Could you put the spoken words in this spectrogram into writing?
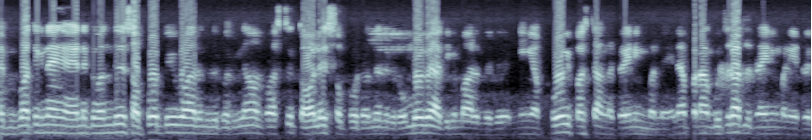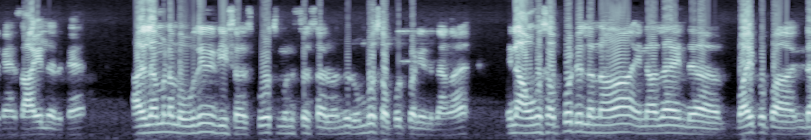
இப்போ பார்த்தீங்கன்னா எனக்கு வந்து சப்போர்ட்டிவாக இருந்தது பார்த்தீங்கன்னா ஃபர்ஸ்ட்டு காலேஜ் சப்போர்ட் வந்து எனக்கு ரொம்பவே அதிகமாக இருந்தது. நீங்கள் போய் ஃபஸ்ட்டு அங்கே ட்ரைனிங் பண்ணேன் ஏன்னா இப்போ நான் குஜராத்தில் ட்ரைனிங் பண்ணிட்டு இருக்கேன் சாயில் இருக்கேன். அது இல்லாமல் நம்ம Udhayanidhi sir sports minister sir வந்து ரொம்ப சப்போர்ட் பண்ணியிருந்தாங்க. ஏன்னா அவங்க சப்போர்ட் இல்லைன்னா என்னால் இந்த வாய்ப்பை பா இந்த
